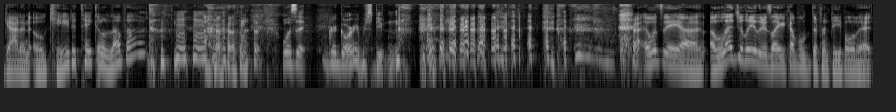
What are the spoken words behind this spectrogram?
got an okay to take a lover. Was it Grigory Rasputin? it was a uh, allegedly. There's like a couple different people that.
